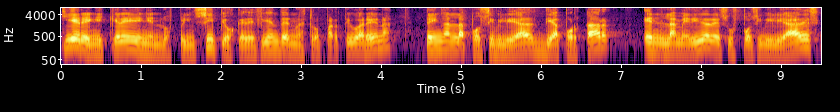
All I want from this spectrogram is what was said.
quieren y creen en los principios que defiende nuestro partido Arena tengan la posibilidad de aportar en la medida de sus posibilidades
